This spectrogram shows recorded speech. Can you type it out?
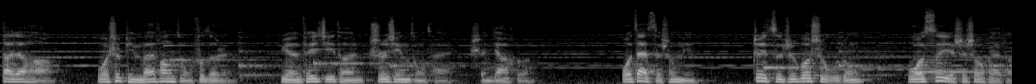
大家好，我是品牌方总负责人，远飞集团执行总裁沈家和。我在此声明，这次直播事故中，我司也是受害方。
